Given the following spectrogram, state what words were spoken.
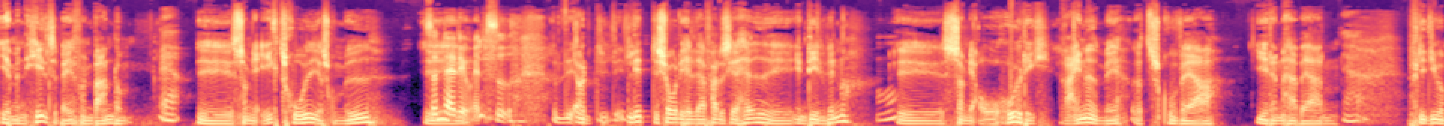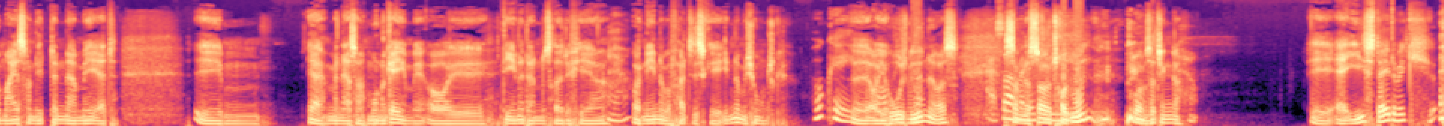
jamen helt tilbage fra min barndom, Ja, øh, som jeg ikke troede, jeg skulle møde. Sådan er Øh, det jo altid. Og det- lidt det sjove i det hele er faktisk, at jeg havde øh, en del venner, Mm. øh, som jeg overhovedet ikke regnede med at skulle være i den her verden. Ja. Fordi de var mig sådan lidt den der med, at øh, ja, men altså monogame, og øh, det ene, det andet, det tredje, det fjerde. Ja. Og den ene var faktisk øh, intermissionsk, Okay. øh, og Jehovas vidne også, ja, som der så er trådt ud, hvor man så tænker, øh, er I stadigvæk? Og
